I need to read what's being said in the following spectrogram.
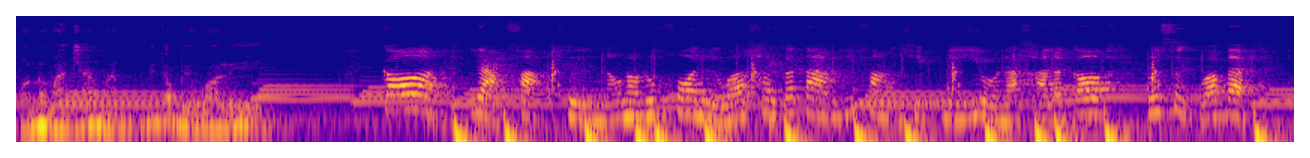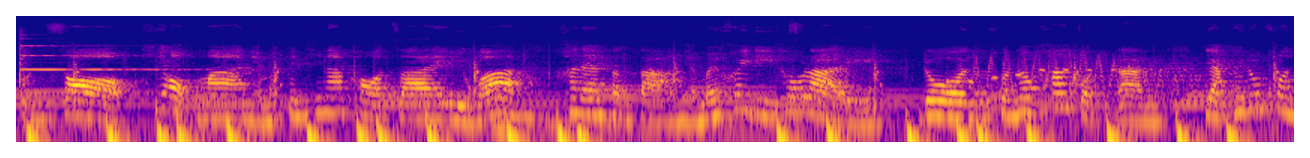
ผลออกมาช่างมัน ไม่ต้องไปวอรี่ ก็อยากฝากถึงน้องๆทุกคนหรือว่าใครก็ตามที่ฟังคลิปนี้อยู่นะคะ แล้วก็รู้สึกว่าแบบผลสอบที่ออกมาเนี่ยไม่เป็นที่น่าพอใจหรือว่าคะแนนต่างๆเนี่ยไม่ค่อยดีเท่าไหร่ โดนคนรอบข้างกดดัน อยากให้ทุกคน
